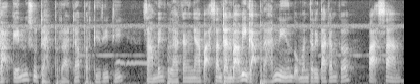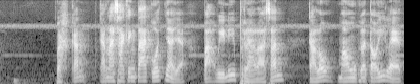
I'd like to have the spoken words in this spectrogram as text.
Mbak Kenny sudah berada berdiri di samping belakangnya Pak San. Dan Pak Wi nggak berani untuk menceritakan ke Pak San. Bahkan karena saking takutnya ya Pak Wi ini beralasan kalau mau ke toilet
